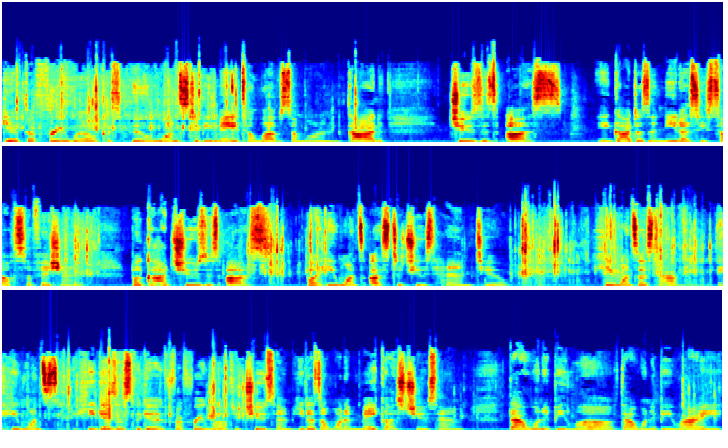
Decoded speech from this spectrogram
gift of free will because who wants to be made to love someone? God chooses us. God doesn't need us, He's self sufficient. But God chooses us. But He wants us to choose Him too. He wants us to have he wants he gives us the gift for free will to choose him. He doesn't want to make us choose him. That wouldn't be love. That wouldn't be right.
